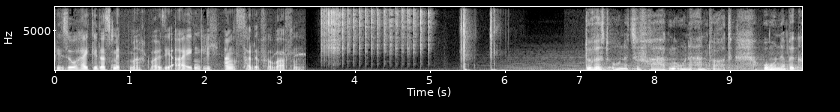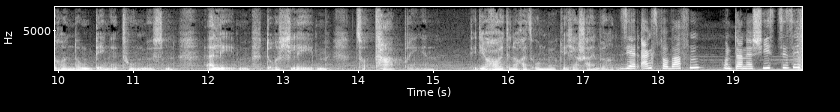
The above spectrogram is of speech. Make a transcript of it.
wieso Heike das mitmacht, weil sie eigentlich Angst hatte vor Waffen. Du wirst ohne zu fragen, ohne Antwort, ohne Begründung Dinge tun müssen, erleben, durchleben, zur Tat bringen, die dir heute noch als unmöglich erscheinen würden. Sie hat Angst vor Waffen und dann erschießt sie sich?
